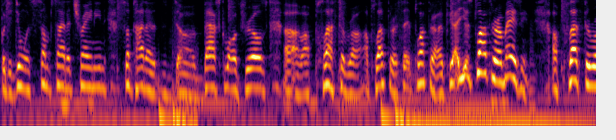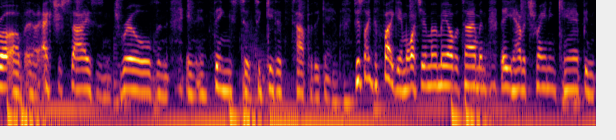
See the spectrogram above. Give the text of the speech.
but they're doing some kind of training some kind of uh, basketball drills uh, a plethora a plethora. I say plethora. I use plethora amazing. A plethora of uh, exercises and drills and, and, and things to, to get at the top of the game. Just like the fight game. I watch mma all the time and they have have a training camp and,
